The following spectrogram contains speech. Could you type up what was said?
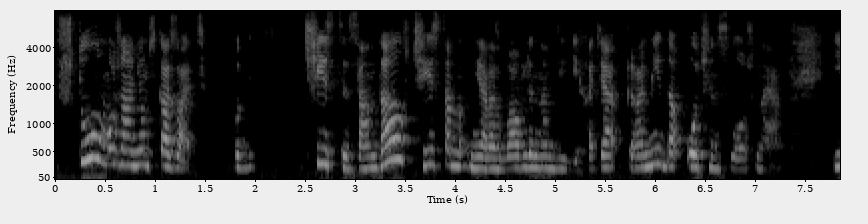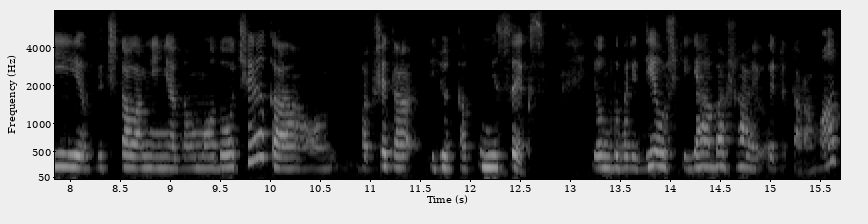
что можно о нем сказать? Вот чистый сандал в чистом неразбавленном виде, хотя пирамида очень сложная. И прочитала мнение одного молодого человека, он вообще-то идет как унисекс. И он говорит, девушки, я обожаю этот аромат,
